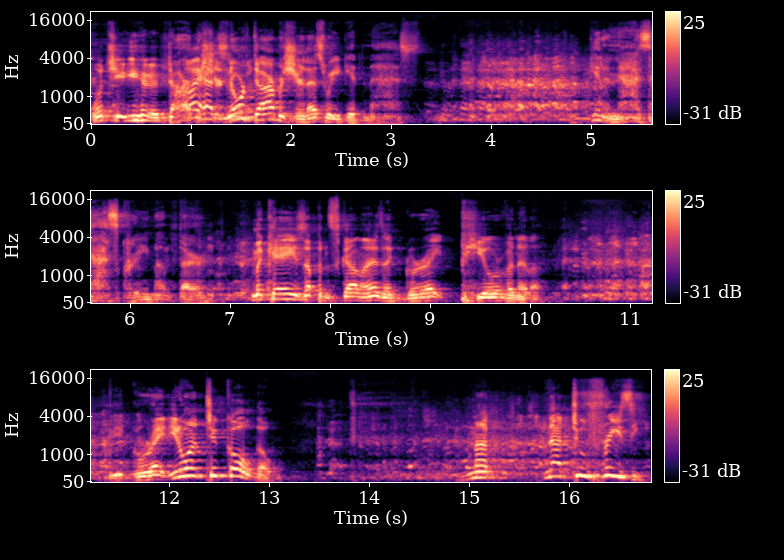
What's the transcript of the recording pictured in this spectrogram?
What you had Derbyshire, North Derbyshire? That's where you get nice. Get a nice ice cream up there. Mackie's up in Scotland. That's a great pure vanilla. Be great. You don't want it too cold though. Not, not too freezy.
